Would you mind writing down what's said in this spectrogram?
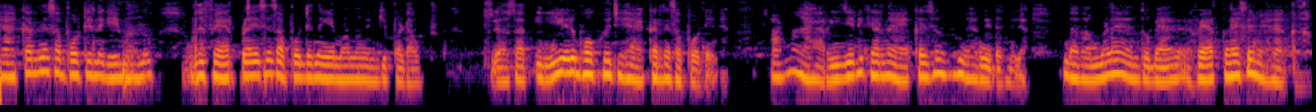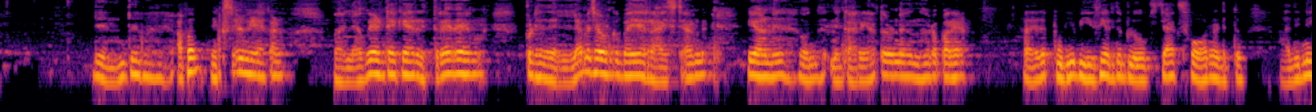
ഹാക്കറിനെ സപ്പോർട്ട് ചെയ്യുന്ന ഗെയിമാണോ അത് ഫെയർ പ്ലേസിനെ സപ്പോർട്ട് ചെയ്യുന്ന ഗെയിമാണോ എനിക്കിപ്പോൾ ഡൗട്ട് ഈ ഒരു പോക്ക് വെച്ച് ഹാക്കറിനെ സപ്പോർട്ട് ചെയ്യുന്നത് കാരണം റീജിയനിൽ കയറുന്ന ഹാക്കേഴ്സൊന്നും ബാൻ കിട്ടുന്നില്ല. എന്താ നമ്മളെ എന്തോ ബാൻ ഫെയർ പ്ലേസിന് ബാൻ ആക്കുക ഇതെന്ത് അപ്പം നെക്സ്റ്റ് വീഡിയോ കാണാം. ലവ് ആൻഡ് ടേക്ക് ഇത്രയും നേരം ഇപ്പോൾ ഇതെല്ലാം വെച്ചാൽ നമുക്ക് ഭയ റൈ സ്റ്റാൻഡ് ആണ് ഒന്ന് നിങ്ങൾക്ക് അറിയാത്തതുകൊണ്ട് ഒന്നുകൂടെ പറയാം. അതായത് പുതിയ ബി സി എടുത്ത് ബ്ലൂ സ്റ്റാക്സ് ഫോർ എടുത്തു. അതിന്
